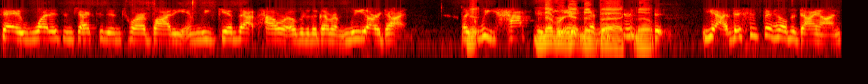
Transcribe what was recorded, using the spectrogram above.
say what is injected into our body and we give that power over to the government, we are done. Like we have to never be getting able- it back, no. the- yeah, this is the hill to die on.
